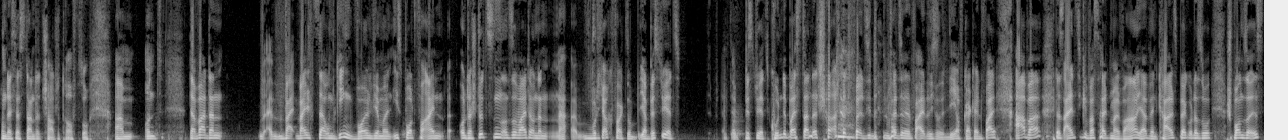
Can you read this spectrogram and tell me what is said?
Und da ist der Standard Charter drauf. So. Ähm, und da war dann, weil es darum ging, wollen wir mal einen E-Sport-Verein unterstützen und so weiter. Und dann na, wurde ich auch gefragt, so, ja, bist du jetzt bist du jetzt Kunde bei Standard Chartered, weil sie, weil sie den Verein, und ich so, nee, auf gar keinen Fall. Aber das Einzige, was halt mal war, ja, wenn Carlsberg oder so Sponsor ist,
